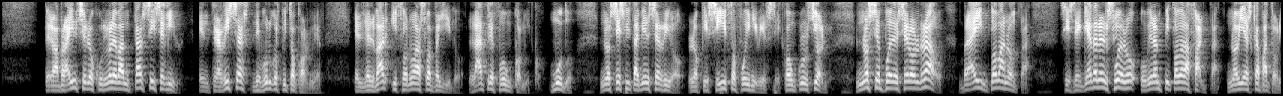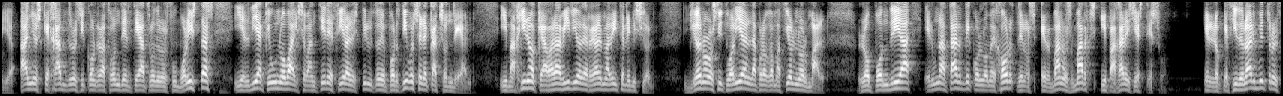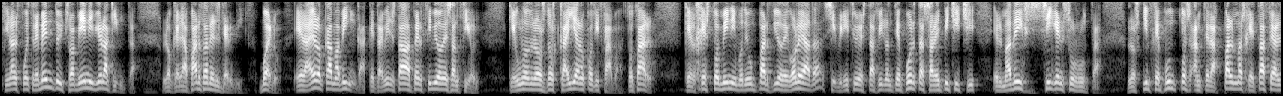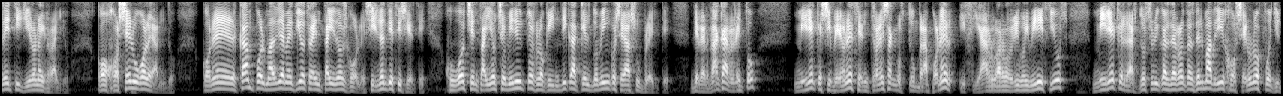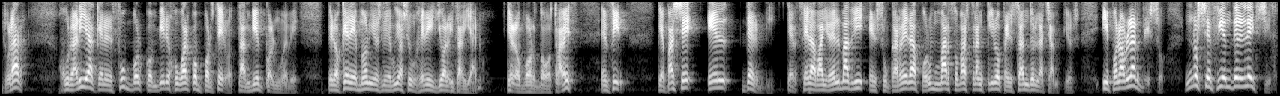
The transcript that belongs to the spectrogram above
Pero a Brahim se le ocurrió levantarse y seguir entre risas, de Burgos pitó córner. El del bar hizo no a su apellido. Latre fue un cómico, mudo. No sé si también se rió. Lo que sí hizo fue inhibirse. Conclusión. No se puede ser honrado. Brahim, toma nota. Si se queda en el suelo, hubieran pitado la falta. No había escapatoria. Años quejándonos y con razón del teatro de los futbolistas, y el día que uno va y se mantiene fiel al espíritu deportivo se le cachondean. Imagino que habrá vídeo de Real Madrid Televisión. Yo no lo situaría en la programación normal. Lo pondría en una tarde con lo mejor de los hermanos Marx y Pajares y Esteso. Enloquecido el árbitro, el final fue tremendo y y vio la quinta, lo que le aparta del derby. Bueno, era Ero Camavinga, que también estaba percibido de sanción, que uno de los dos caía no cotizaba. Total, que el gesto mínimo de un partido de goleada, si Vinicius está fino ante puertas, sale Pichichi, el Madrid sigue en su ruta. Los 15 puntos ante Las Palmas, Getafe, Atleti, Girona y Rayo. Con José Lu goleando. Con él en el campo, el Madrid ha metido 32 goles, sin el 17. Jugó 88 minutos, lo que indica que el domingo será suplente. ¿De verdad, Carleto? Mire que Simeone Centrales acostumbra a poner y fiarlo a Rodrigo y Vinicius. Mire que en las dos únicas derrotas del Madrid José Lulo fue titular. Juraría que en el fútbol conviene jugar con portero, también con nueve. Pero qué demonios le voy a sugerir yo al italiano. Que lo bordo otra vez. En fin, que pase el derby, tercera valla del Madrid en su carrera por un marzo más tranquilo pensando en la Champions. Y por hablar de eso, no se fiende el Leipzig.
